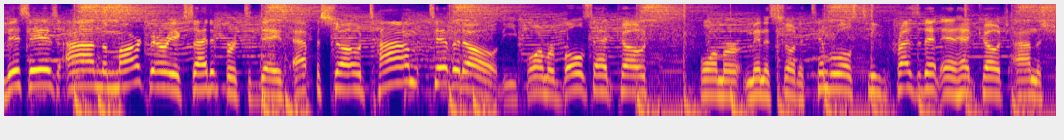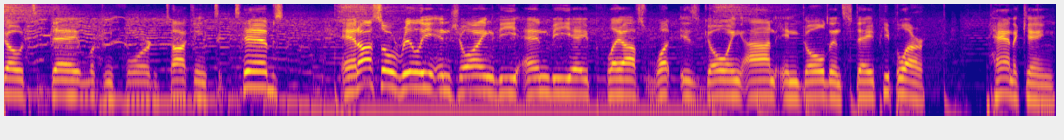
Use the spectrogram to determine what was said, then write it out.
This is On the Mark. Very excited for today's episode. Tom Thibodeau, the former Bulls head coach, former Minnesota Timberwolves team president and head coach, on the show today. Looking forward to talking to Thibs and also really enjoying the NBA playoffs. What is going on in Golden State? People are panicking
